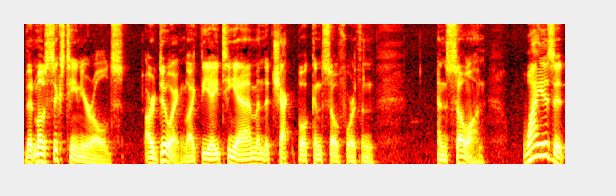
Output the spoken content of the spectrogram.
that most 16 year olds are doing like the ATM and the checkbook and so forth and and so on. Why is it?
